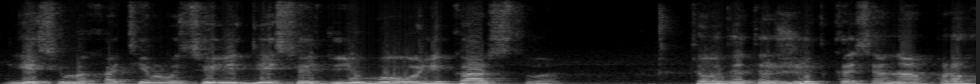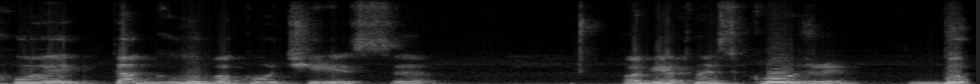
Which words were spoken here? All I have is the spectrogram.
если мы хотим усилить действие любого лекарства, то вот эта жидкость, она проходит так глубоко через э, поверхность кожи до...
